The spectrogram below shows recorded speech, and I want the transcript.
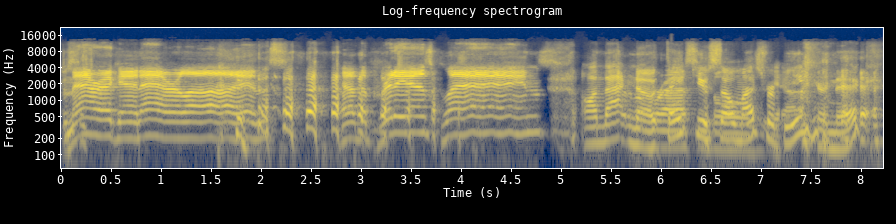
Just- American Airlines have the prettiest planes. On that note, thank you so much for bowls, being here, Nick.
